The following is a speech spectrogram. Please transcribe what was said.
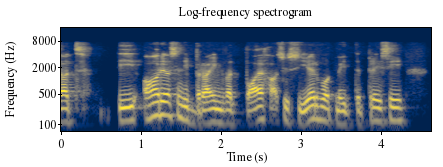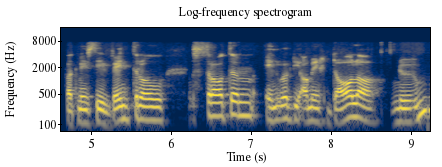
dat die areas in die brein wat baie geassosieer word met depressie wat mense die ventral stratum en ook die amygdala noem,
